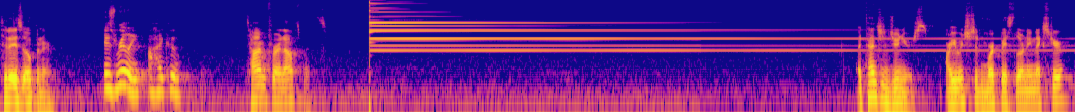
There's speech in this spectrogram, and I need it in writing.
Today's opener. Is really a haiku. Time for announcements. Attention juniors, are you interested in work-based learning next year?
